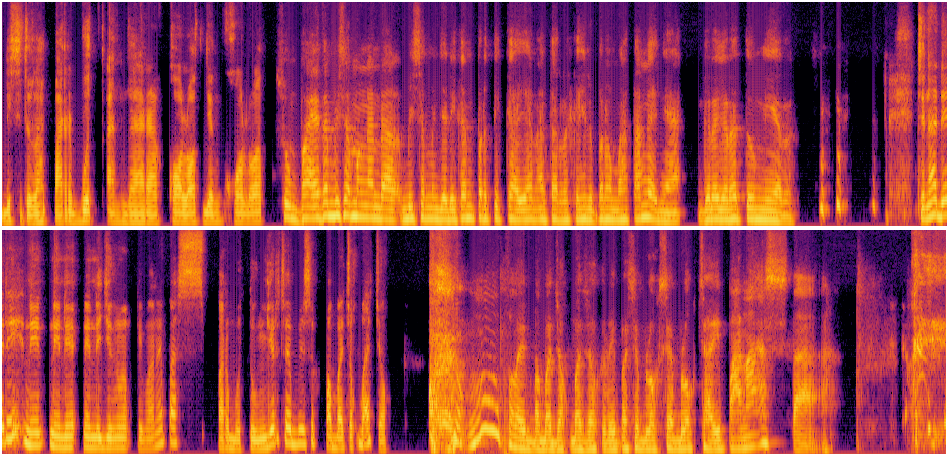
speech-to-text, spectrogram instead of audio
di situlah parbut antara kolot yang kolot Sumpah itu bisa mengandal bisa menjadikan pertikaian antara kehidupan rumah tangganya gara-gara tungir. Cina dari nenek nenek jeung gimana pas parbut tunggir saya bisa pabacok-bacok hmm, lain pabajok-bajok di pas seblok seblok cai panas ta.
